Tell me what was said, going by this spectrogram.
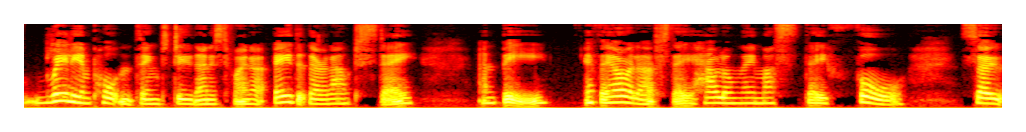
really important thing to do then is to find out A, that they're allowed to stay, and B, if they are allowed to stay, how long they must stay for. So,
